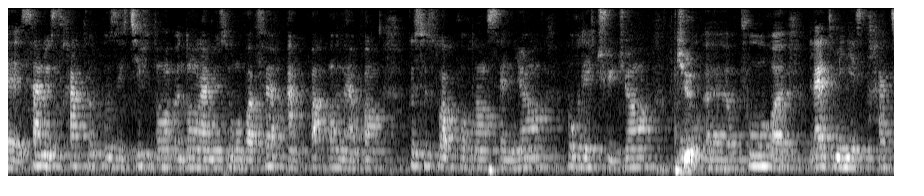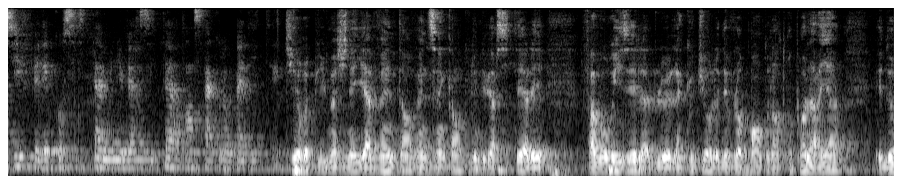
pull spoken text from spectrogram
euh, ça ne sera que positif dans, dans, la mesure où on va faire un pas en avant, que ce soit pour l'enseignant, pour l'étudiant, pour, euh, pour l'administratif et l'écosystème universitaire dans sa globalité. Qui aurait pu imaginer il y a 20 ans, 25 ans que l'université allait favoriser la, la, culture, le développement de l'entrepreneuriat et de,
